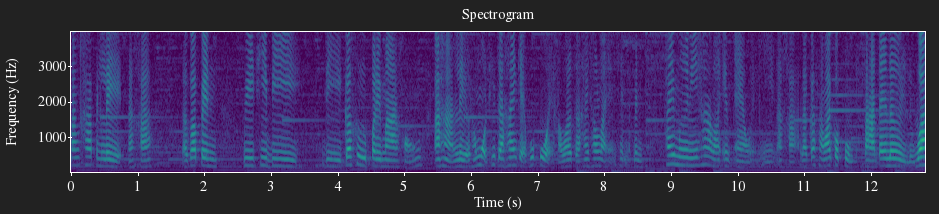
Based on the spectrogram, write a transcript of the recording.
ตั้งค่าเป็นเรทนะคะ แล้วก็เป็น VTB D ก็คือปริมาณของอาหารเหลวทั้งหมดที่จะให้แก่ผู้ป่วยค่ะว่าเราจะให้เท่าไหร่อย่างเช่น เป็นให้มือนี้ 500 ml อย่างนี้นะคะแล้วก็สามารถกดปุ่ม start ได้เลย หรือว่า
